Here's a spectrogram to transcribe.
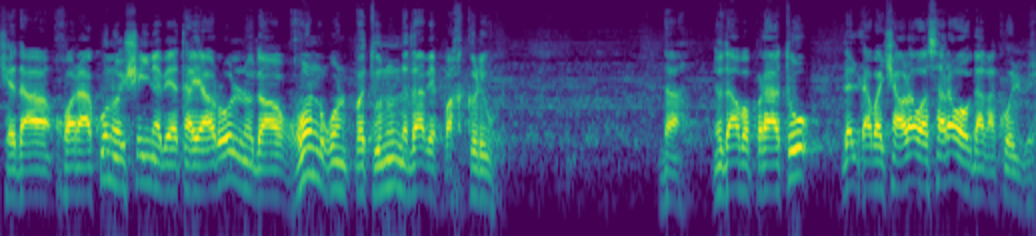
چې دا خوراکونو شي نه به تیارول نو دا غونډ غونډ پتونونه دا به پخ کړي دا نو دا به پراتو دلته به چاړه وسره او دغه کول به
